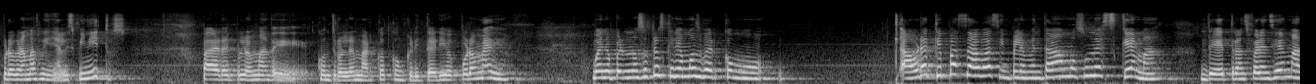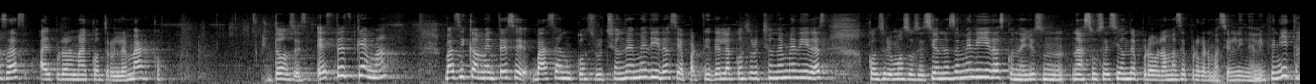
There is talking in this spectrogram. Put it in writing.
programas lineales finitos para el problema de control de Markov con criterio promedio. Bueno, pero nosotros queríamos ver cómo, ahora qué pasaba si implementábamos un esquema de transferencia de masas al problema de control de Markov. Entonces, este esquema Básicamente se basa en construcción de medidas y a partir de la construcción de medidas construimos sucesiones de medidas, con ellos una sucesión de programas de programación lineal infinita.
